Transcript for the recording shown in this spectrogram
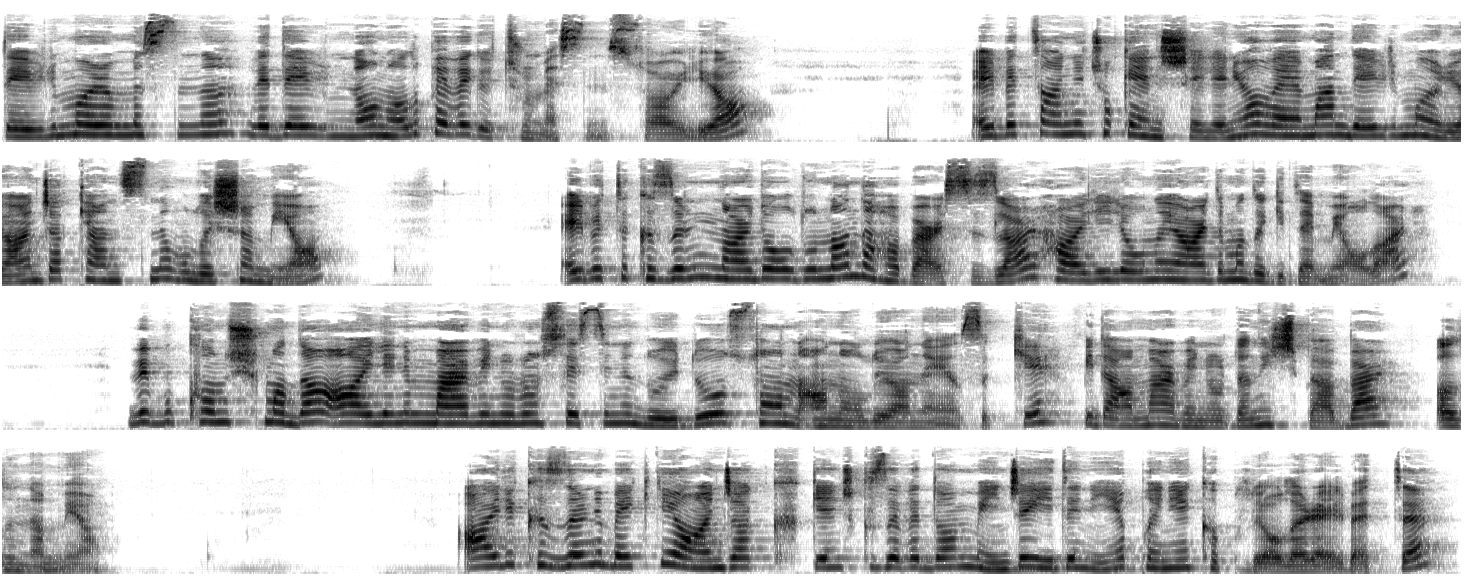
devrimi aramasını ve devrimin onu alıp eve götürmesini söylüyor. Elbette anne çok endişeleniyor ve hemen devrimi arıyor ancak kendisine ulaşamıyor. Elbette kızlarının nerede olduğundan da habersizler. Haliyle ona yardıma da gidemiyorlar. Ve bu konuşmada ailenin Merve Nur'un sesini duyduğu son an oluyor ne yazık ki. Bir daha Merve Nur'dan hiçbir haber alınamıyor. Aile kızlarını bekliyor ancak genç kız eve dönmeyince iyiden iyiye paniğe kapılıyorlar elbette.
